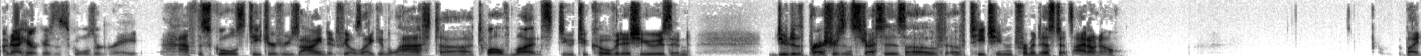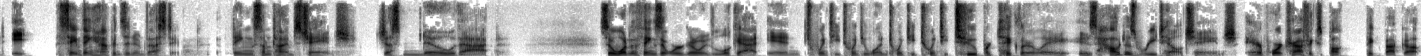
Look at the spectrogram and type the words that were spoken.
I'm not here because the schools are great. Half the school's teachers resigned. It feels like in the last uh, 12 months due to COVID issues and due to the pressures and stresses of of teaching from a distance. I don't know, but it the same thing happens in investing. Things sometimes change. Just know that. So one of the things that we're going to look at in 2021, 2022 particularly is how does retail change? Airport traffic's picked back up.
